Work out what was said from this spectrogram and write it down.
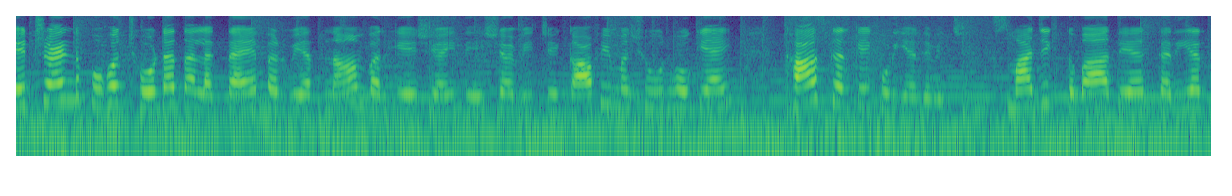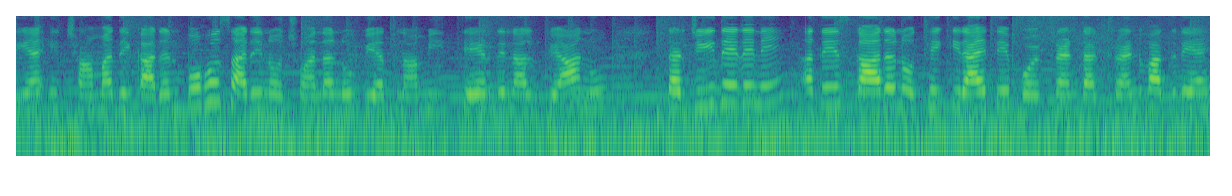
ਇਹ ਟ੍ਰੈਂਡ ਬਹੁਤ ਛੋਟਾ ਤਾਂ ਲੱਗਦਾ ਹੈ, ਪਰ ਵੀਅਤਨਾਮ ਵਰਗੇ ਏਸ਼ੀਆਈ ਦੇਸ਼ਾਂ ਵਿੱਚ ਇਹ ਕਾਫੀ ਮਸ਼ਹੂਰ ਹੋ ਗਿਆ ਹੈ। ਖਾਸ ਕਰਕੇ ਕੁੜੀਆਂ ਦੇ ਵਿੱਚ। ਸਮਾਜਿਕ ਦਬਾਅ ਤੇ ਕੈਰੀਅਰ ਦੀਆਂ ਇੱਛਾਵਾਂ ਦੇ ਕਾਰਨ ਬਹੁਤ ਸਾਰੇ ਨੌਜਵਾਨਾਂ ਨੂੰ ਵੀਅਤਨਾਮੀ ਦੇਰ ਦੇ ਨਾਲ ਵਿਆਹ ਨੂੰ ਤਰਜੀਹ ਦੇ ਰਹੇ ਨੇ ਅਤੇ ਇਸ ਕਾਰਨ ਉੱਥੇ ਕਿਰਾਏ ਤੇ ਬॉयਫ੍ਰੈਂਡ ਦਾ ਟ੍ਰੈਂਡ ਵੱਧ ਰਿਹਾ ਹੈ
